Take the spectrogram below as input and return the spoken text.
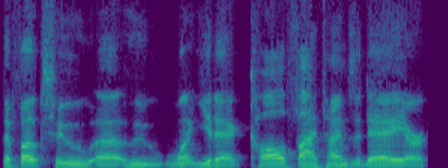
the folks who uh, who want you to call five times a day or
